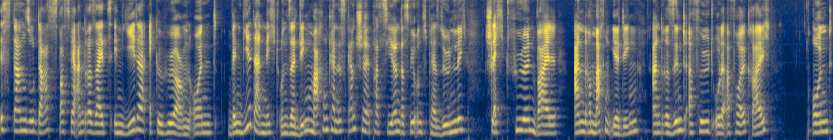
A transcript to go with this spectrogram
ist dann so das, was wir andererseits in jeder Ecke hören. Und wenn wir dann nicht unser Ding machen, kann es ganz schnell passieren, dass wir uns persönlich schlecht fühlen, weil andere machen ihr Ding, andere sind erfüllt oder erfolgreich und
